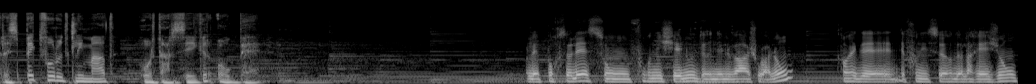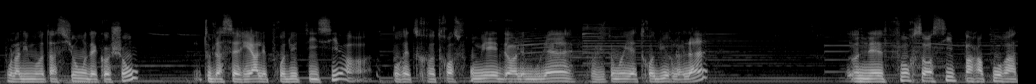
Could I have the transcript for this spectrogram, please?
Respect voor het klimaat hoort daar zeker ook bij. Les porcelets sont fournis chez nous d'un élevage wallon. Avec des, fournisseurs de la région pour l'alimentation des cochons. Toute la céréale est produite ici pour être transformée dans les moulins pour justement y introduire le lin. On est fort sensible par rapport à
